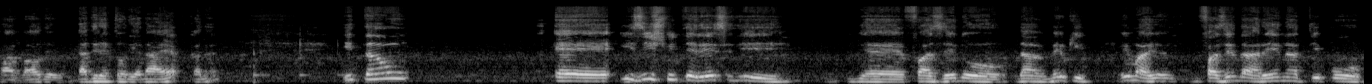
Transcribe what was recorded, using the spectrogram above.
aval da diretoria da época, né? Então, é, existe o interesse de, é, fazer do, da, meio que, imagino, fazer da arena tipo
